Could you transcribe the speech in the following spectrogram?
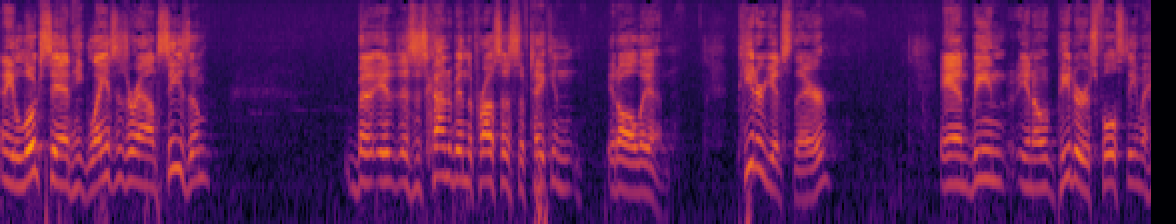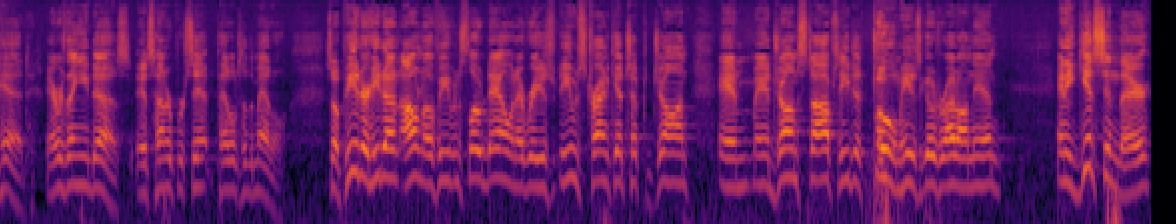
And he looks in. He glances around, sees them, but it is kind of in the process of taking it all in. Peter gets there, and being, you know, Peter is full steam ahead. Everything he does, it's 100% pedal to the metal. So Peter, he doesn't, I don't know if he even slowed down whenever he was, he was trying to catch up to John. And man, John stops and he just, boom, he just goes right on in. And he gets in there.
